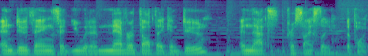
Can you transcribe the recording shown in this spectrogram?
and do things that you would have never thought they can do. And that's precisely the point.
